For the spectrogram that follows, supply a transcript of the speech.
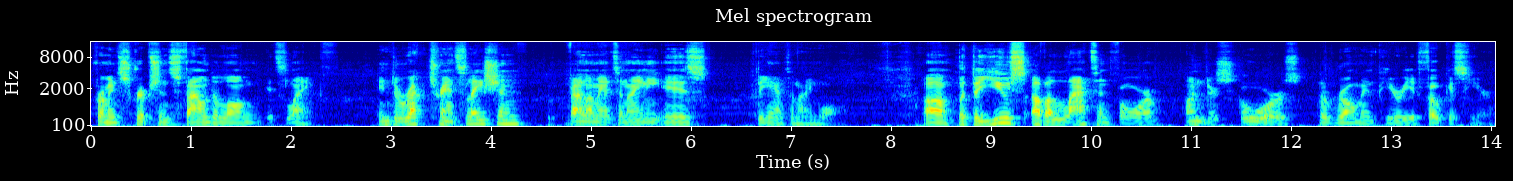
from inscriptions found along its length. In direct translation, Vallum Antonini is the Antonine Wall. Um, but the use of a Latin form underscores the Roman period focus here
